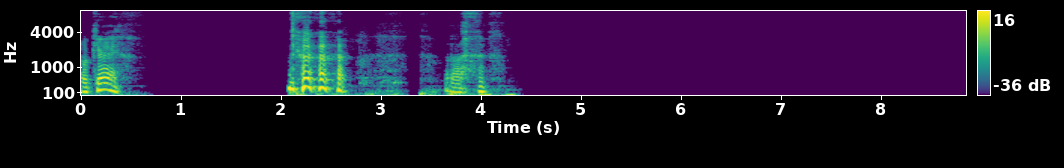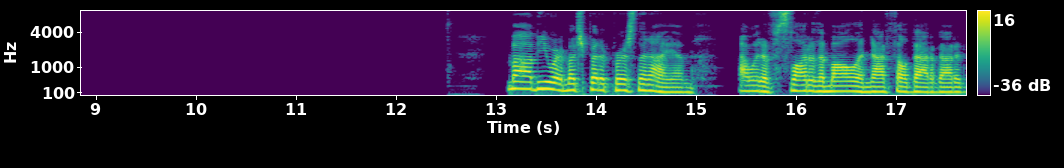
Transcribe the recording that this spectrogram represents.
Okay. uh. Mob, you are a much better person than I am. I would have slaughtered them all and not felt bad about it.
